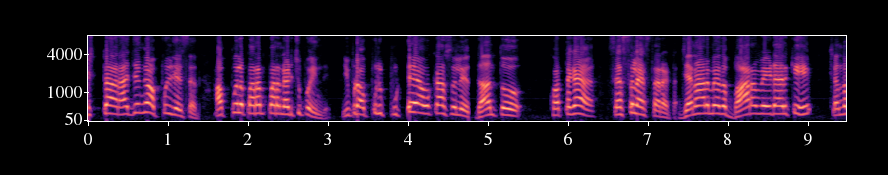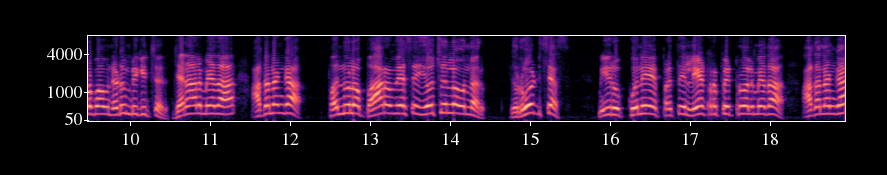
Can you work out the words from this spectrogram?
ఇష్టారాజ్యంగా అప్పులు చేశారు. అప్పుల పరంపర నడిచిపోయింది. ఇప్పుడు అప్పులు పుట్టే అవకాశం లేదు. దాంతో కొత్తగా సెస్సలేస్తారట. జనాల మీద భారం వేయడానికి చంద్రబాబు నడుం బిగించారు. జనాల మీద అదనంగా పన్నుల భారం వేసే యోచనలో ఉన్నారు. Road cess. మీరు కొనే ప్రతి లీటర్ పెట్రోల్ మీద అదనంగా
